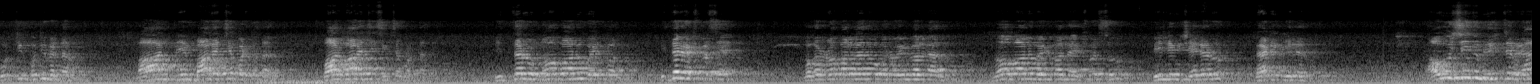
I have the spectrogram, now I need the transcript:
కుట్టి కుట్టి పెడతాను బాల్ నేను బాల్ వచ్చే పడిపోతాను బాల్ బాల్ వచ్చి శిక్ష పడతాను ఇద్దరు నో బాలు వైట్ బాల్. ఇద్దరు ఎక్స్పర్ట్సే. ఒకరు నో బాల్ కాదు ఒకరు వైట్ బాల్ కాదు. No ball ball experts fielding చేయలేరు బ్యాటింగ్ చేయలేరు. హౌసింగ్ మినిస్టర్గా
